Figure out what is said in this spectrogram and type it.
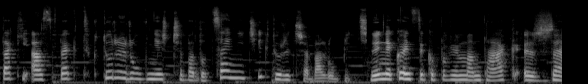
taki aspekt, który również trzeba docenić i który trzeba lubić. No i na koniec tylko powiem Wam tak, że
